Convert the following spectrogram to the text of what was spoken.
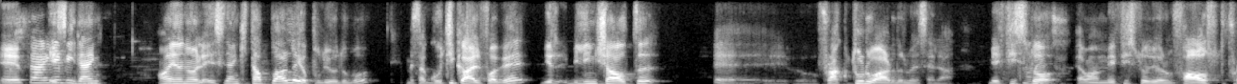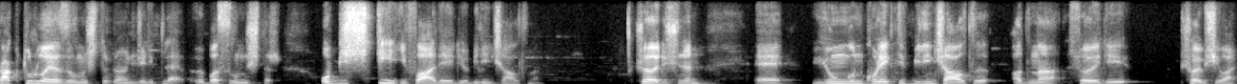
Ee, Gösterge eskiden bilim. aynen öyle. Eskiden kitaplarla yapılıyordu bu. Mesela gotik alfabe bir bilinçaltı e, fraktur vardır mesela. Mephisto, Evet. aman Mephisto diyorum. Faust frakturla yazılmıştır öncelikle, basılmıştır. O bir şey ifade ediyor bilinçaltına. Şöyle düşünün. E, Jung'un kolektif bilinçaltı adına söylediği şöyle bir şey var.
